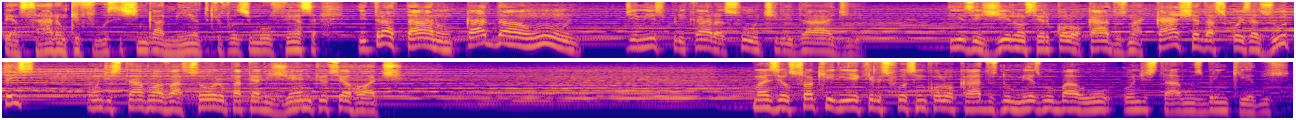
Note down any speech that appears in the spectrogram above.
Pensaram que fosse xingamento, que fosse uma ofensa, e trataram cada um de me explicar a sua utilidade. E exigiram ser colocados na caixa das coisas úteis, onde estavam a vassoura, o papel higiênico e o serrote. Mas eu só queria que eles fossem colocados no mesmo baú onde estavam os brinquedos.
